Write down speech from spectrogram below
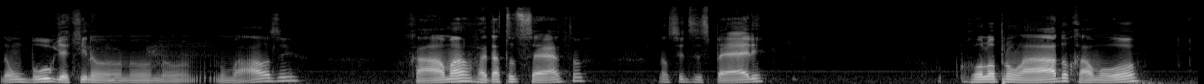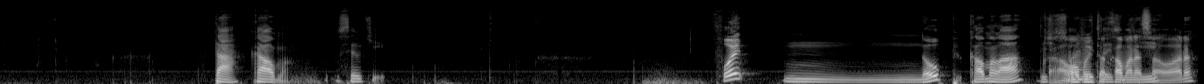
Deu um bug aqui no, no, no, no mouse. Calma, vai dar tudo certo. Não se desespere. Rolou pra um lado, calmou. Tá, calma. Não sei o que. Foi? Hum, nope, calma lá. Deixa calma, muita calma nessa hora.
